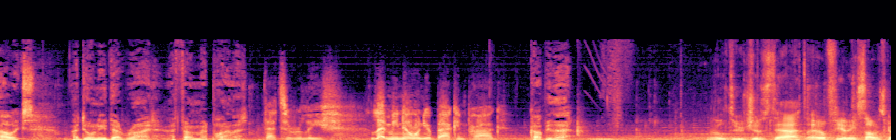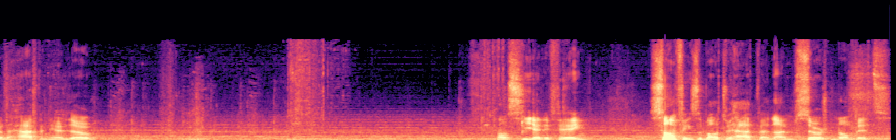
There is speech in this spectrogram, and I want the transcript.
Alex, I don't need that ride. I found my pilot. That's a relief. Let me know when you're back in Prague. Copy that. We'll do just that. I have a feeling something's gonna happen here though. Can't see anything. Something's about to happen, I'm certain of it.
